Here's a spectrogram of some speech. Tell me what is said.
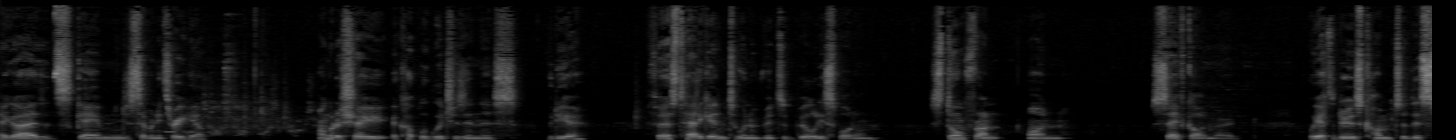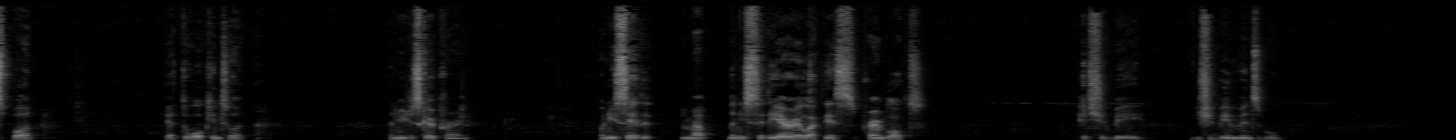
Hey guys, it's Game Ninja 73 here. I'm going to show you a couple of glitches in this video. First, how to get into an invincibility spot on Stormfront on Safeguard mode. What you have to do is come to this spot, you have to walk into it, then you just go prone. When you see the map, then you see the area like this, prone blocked, it should be, you should be invincible.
